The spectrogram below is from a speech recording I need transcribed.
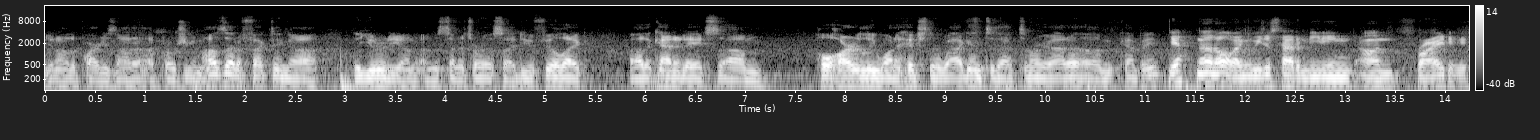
You know, the party's not approaching him. How's that affecting uh, the unity on, on the senatorial side? Do you feel like uh, the candidates um, wholeheartedly want to hitch their wagon to that Tenorio Ada um, campaign? Yeah, not at all. I mean, we just had a meeting on Friday,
